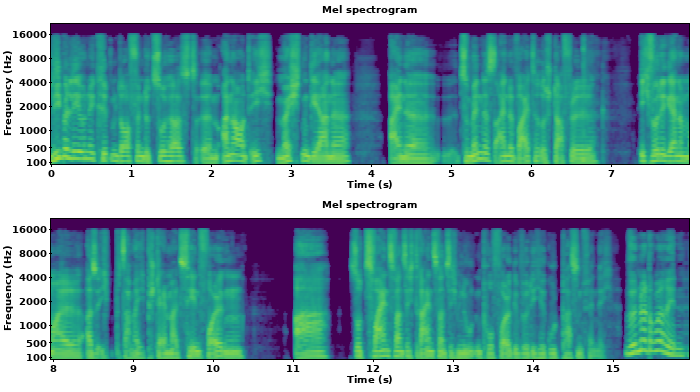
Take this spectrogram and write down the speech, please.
liebe Leonie Krippendorf, wenn du zuhörst, ähm, Anna und ich möchten gerne eine, zumindest eine weitere Staffel. Ich würde gerne mal, also ich sag mal, ich bestelle mal zehn Folgen, a So 22, 23 Minuten pro Folge würde hier gut passen, finde ich. Würden wir drüber reden?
